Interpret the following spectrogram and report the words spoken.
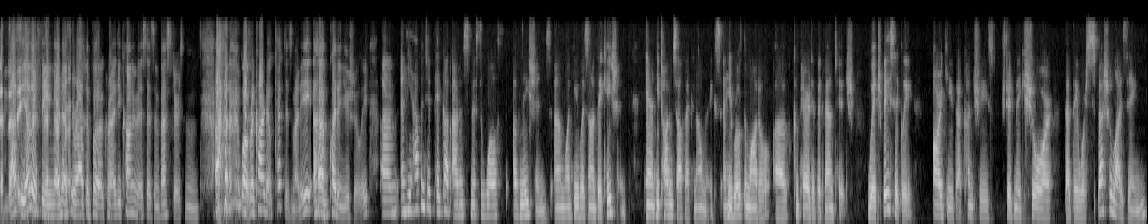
And That's they... the other theme I know throughout the book, right? Economists as investors. Hmm. well, Ricardo kept his money, um, quite unusually. Um, and he happened to pick up Adam Smith's Wealth of Nations um, when he was on vacation. And he taught himself economics. And he wrote the model of comparative advantage, which basically argued that countries should make sure that they were specializing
